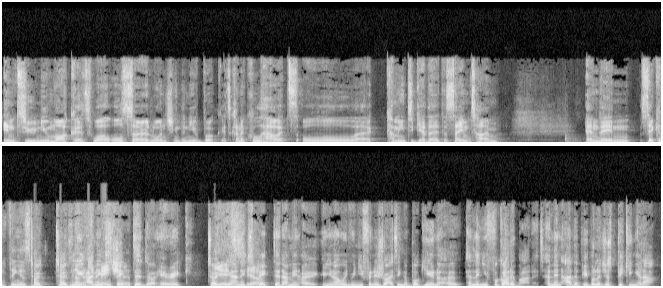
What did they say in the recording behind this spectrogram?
into new markets while also launching the new book. It's kind of cool how it's all uh, coming together at the same time. And then second thing is to- totally unexpected, though, Erik totally yes, unexpected. Yeah. I mean, I, you know, when, when you finish writing a book, you know, and then you forgot about it. And then other people are just picking it up.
